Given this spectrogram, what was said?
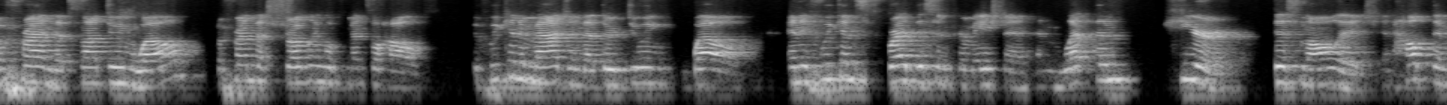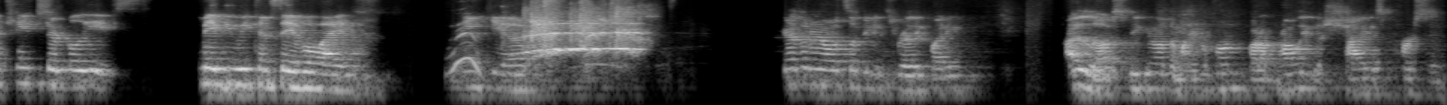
a friend that's not doing well, a friend that's struggling with mental health, if we can imagine that they're doing well, and if we can spread this information and let them hear this knowledge and help them change their beliefs, maybe we can save a life. Thank you. You guys want to know something that's really funny? I love speaking on the microphone, but I'm probably the shyest person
